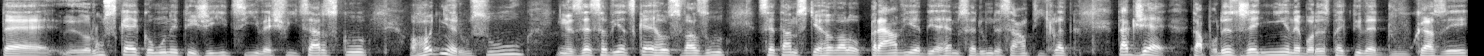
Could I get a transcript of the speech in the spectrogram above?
té ruské komunity žijící ve Švýcarsku. Hodně Rusů ze Sovětského svazu se tam stěhovalo právě během 70. let. Takže ta podezření nebo respektive důkazy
